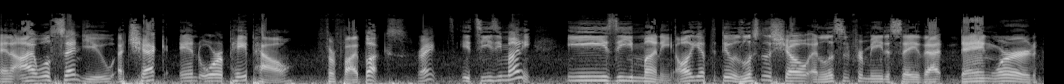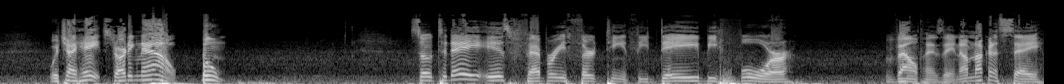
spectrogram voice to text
and I will send you a check and or a PayPal for five bucks. Right? It's easy money. Easy money. All you have to do is listen to the show and listen for me to say that dang word, which I hate. Starting now. Boom. So today is February 13th, the day before Valentine's Day. Now I'm not going to say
